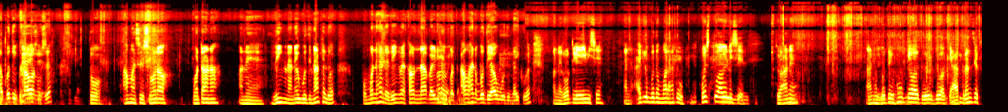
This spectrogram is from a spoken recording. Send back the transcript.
આ બધું ખાવાનું છે. તો આમાં છે સોરા વટાણા અને રીંગણા ને એવું બધું નાખેલું હોય. પણ મને હે ને રીંગણા ખાવાનું ના પાડી છે પણ આમાં હે ને બધું આવું બધું નાખ્યું હોય. અને રોટલી એવી છે અને આટલું બધું મારા હાટું વસ્તુ આવેલી છે. જો આને આનું બધું શું કહેવાતું હોય? જો કે આ ક્રંચેક્સ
